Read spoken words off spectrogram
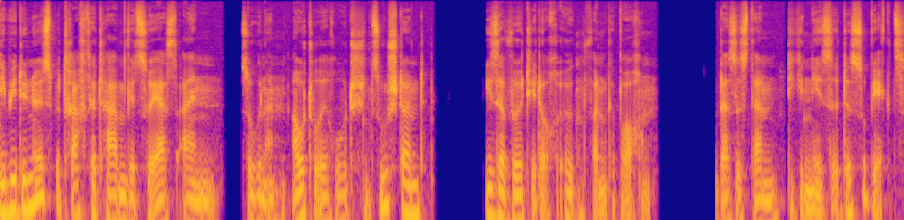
Libidinös betrachtet haben wir zuerst einen sogenannten autoerotischen Zustand, dieser wird jedoch irgendwann gebrochen. Das ist dann die Genese des Subjekts.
